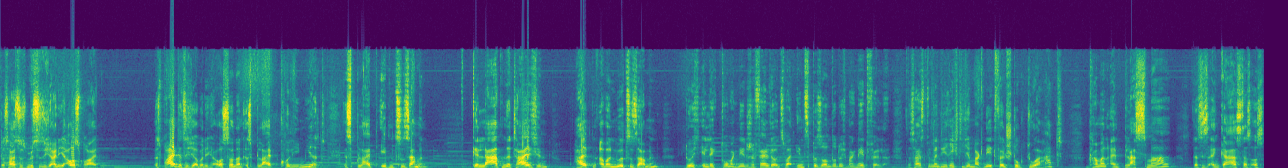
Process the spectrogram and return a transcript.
Das heißt, es müsste sich eigentlich ausbreiten. Es breitet sich aber nicht aus, sondern es bleibt kollimiert. Es bleibt eben zusammen. Geladene Teilchen halten aber nur zusammen durch elektromagnetische Felder, und zwar insbesondere durch Magnetfelder. Das heißt, wenn man die richtige Magnetfeldstruktur hat, kann man ein Plasma, das ist ein Gas, das aus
